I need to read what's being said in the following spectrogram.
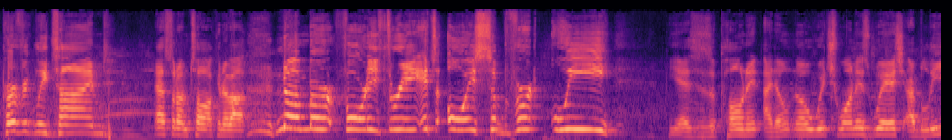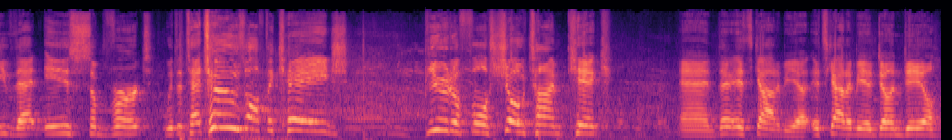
Perfectly timed. That's what I'm talking about. Number 43. It's always Subvert Uy. He has his opponent. I don't know which one is which. I believe that is Subvert with the tattoos off the cage. Beautiful Showtime kick. And there, it's got to be a it's got to be a done deal.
